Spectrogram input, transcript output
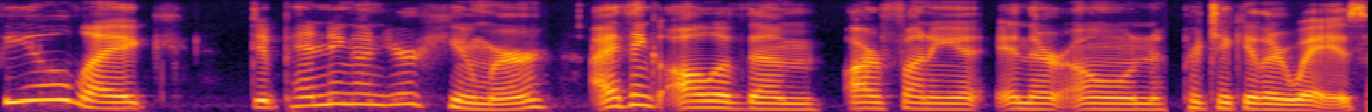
feel like, depending on your humor, I think all of them are funny in their own particular ways.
